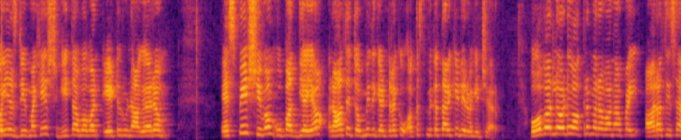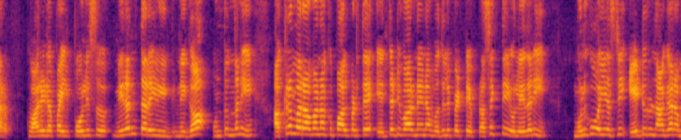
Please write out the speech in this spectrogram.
ఓఎస్డి మహేష్ గీతాభవన్ ఏటూరు నాగారం ఎస్పీ శివం ఉపాధ్యాయ రాత్రి తొమ్మిది గంటలకు ఆకస్మిక తనిఖీ నిర్వహించారు. ఓవర్లోడు అక్రమ రవాణాపై ఆరా తీశారు. క్వారీలపై పోలీసు నిరంతర నిఘా ఉంటుందని అక్రమ రవాణాకు పాల్పడితే ఎంతటి వారినైనా వదిలిపెట్టే ప్రసక్తి లేదని ములుగు ఓఎస్డీ ఏటూరు నాగారం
